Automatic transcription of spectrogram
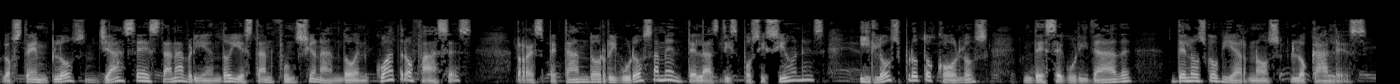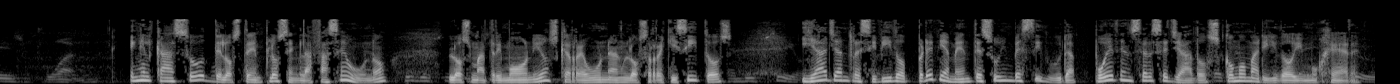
Los templos ya se están abriendo y están funcionando en cuatro fases, respetando rigurosamente las disposiciones y los protocolos de seguridad de los gobiernos locales. En el caso de los templos en la fase 1, los matrimonios que reúnan los requisitos y hayan recibido previamente su investidura pueden ser sellados como marido y mujer.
